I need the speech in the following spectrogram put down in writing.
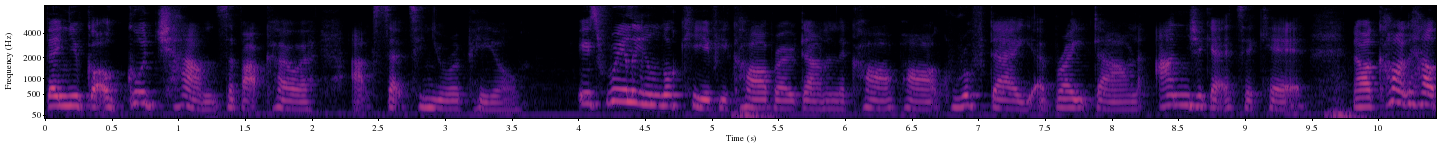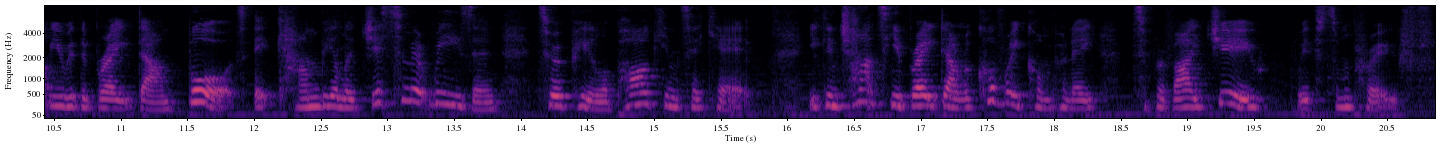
then you've got a good chance of APCOA accepting your appeal. It's really unlucky if your car broke down in the car park, rough day, a breakdown, and you get a ticket. Now, I can't help you with the breakdown, but it can be a legitimate reason to appeal a parking ticket. You can chat to your breakdown recovery company to provide you with some proof.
